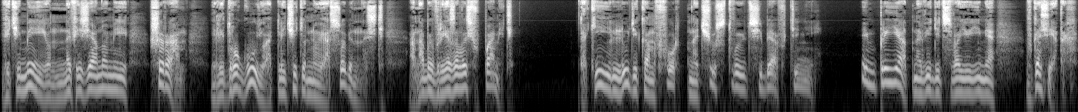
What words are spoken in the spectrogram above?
Ведь имея он на физиономии шрам или другую отличительную особенность, она бы врезалась в память. Такие люди комфортно чувствуют себя в тени. Им приятно видеть свое имя в газетах,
